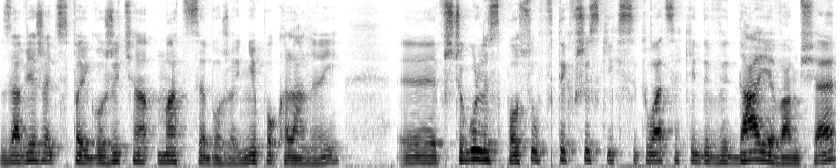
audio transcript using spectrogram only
zawierzać swojego życia Matce Bożej, niepokalanej, yy, w szczególny sposób w tych wszystkich sytuacjach, kiedy wydaje Wam się,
